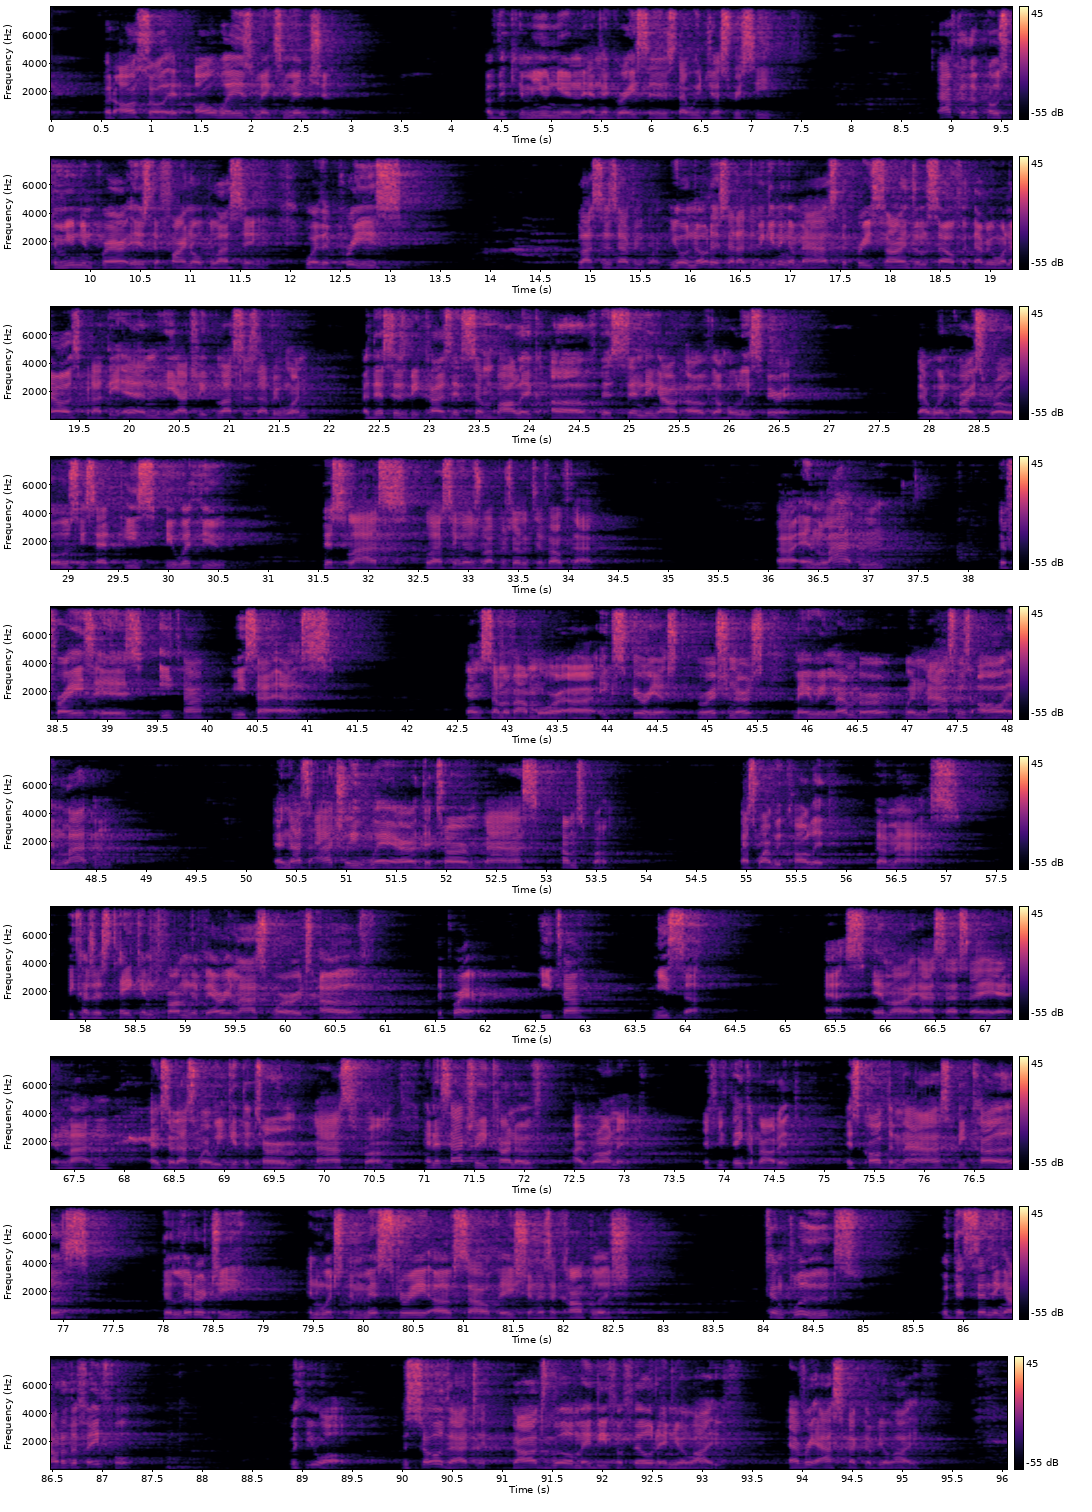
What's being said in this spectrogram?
but also it always makes mention of the communion and the graces that we just received. After the post communion prayer is the final blessing, where the priest blesses everyone. You'll notice that at the beginning of Mass, the priest signs himself with everyone else, but at the end, he actually blesses everyone. This is because it's symbolic of the sending out of the Holy Spirit that when Christ rose, he said, Peace be with you. This last blessing is representative of that. Uh, in Latin, the phrase is ite missa es. And some of our more uh, experienced parishioners may remember when Mass was all in Latin. And that's actually where the term Mass comes from. That's why we call it the Mass because it's taken from the very last words of the prayer. Ite missa. S. M I S S A in Latin. And so that's where we get the term Mass from. And it's actually kind of ironic if you think about it. It's called the Mass because the liturgy in which the mystery of salvation is accomplished concludes with the sending out of the faithful with you all, so that God's will may be fulfilled in your life, every aspect of your life.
